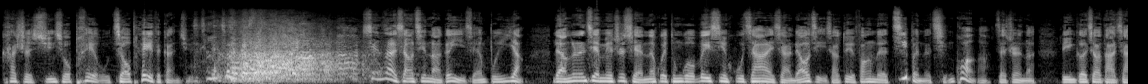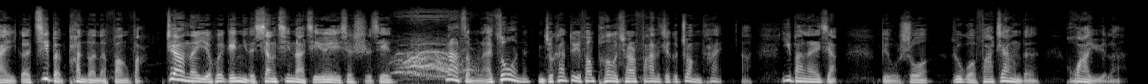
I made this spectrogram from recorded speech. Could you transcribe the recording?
开始寻求配偶交配的感觉。现在相亲呢跟以前不一样，两个人见面之前呢会通过微信互加一下，了解一下对方的基本的情况啊。在这儿呢，林哥教大家一个基本判断的方法，这样呢也会给你的相亲呢节约一些时间。那怎么来做呢？你就看对方朋友圈发的这个状态啊。一般来讲，比如说如果发这样的话语了，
